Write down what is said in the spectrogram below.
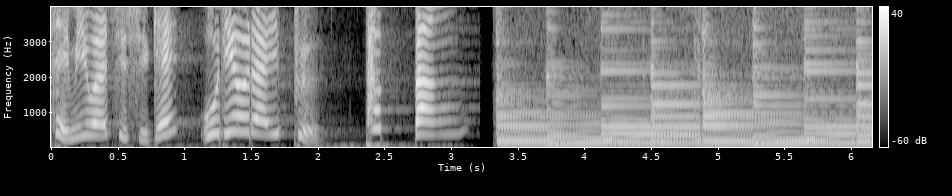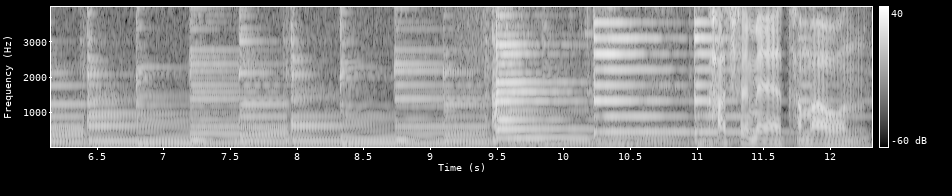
재미와 지식의 오디오 라이프 팝빵! 가슴에 담아온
